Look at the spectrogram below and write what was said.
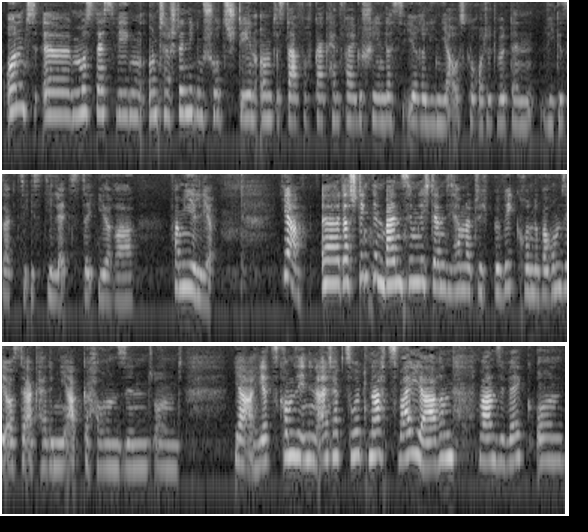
und äh, muss deswegen unter ständigem Schutz stehen und es darf auf gar keinen Fall geschehen, dass ihre Linie ausgerottet wird, denn wie gesagt, sie ist die letzte ihrer Familie. Ja, äh, das stinkt den beiden ziemlich, denn sie haben natürlich Beweggründe, warum sie aus der Akademie abgehauen sind. Und ja, jetzt kommen sie in den Alltag zurück. Nach zwei Jahren waren sie weg und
